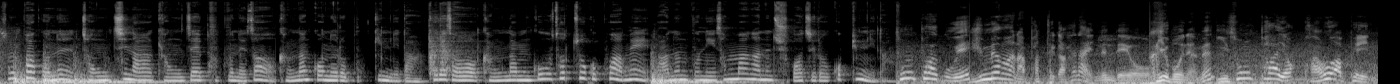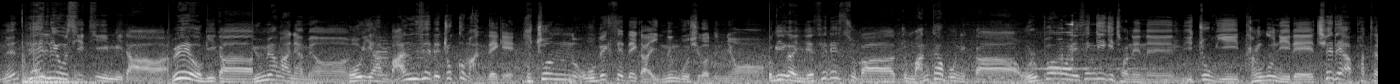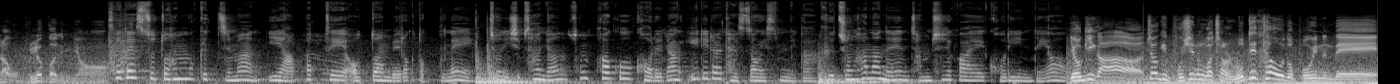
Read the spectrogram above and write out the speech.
송파구는 정치나 경제 부분에서 강남권으로 묶입니다. 그래서 강남구, 서초구 포함해 많은 분이 선망하는 주거지로 꼽힙니다. 송파구에 유명한 아파트가 하나 있는데요. 그게 뭐냐면 이 송파역 바로 앞에 있는 헬리오시티입니다. 왜 여기가 유명하냐면 거의 한 만 세대 조금 안 되게 9,500세대가 있는 곳이거든요. 여기가 이제 세대 수가 좀 많다 보니까 올파원이 생기기 전에는 이쪽이 당군 일의 최대 아파트라고 불렸거든요. 세대수도 한몫했지만 이 아파트의 어떠한 매력 덕분에 2024년 송파구 거래량 1위를 달성했습니다. 그 중 하나는 잠실과의 거리인데요. 여기가 저기 보시는 것처럼 롯데타워도 보이는데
